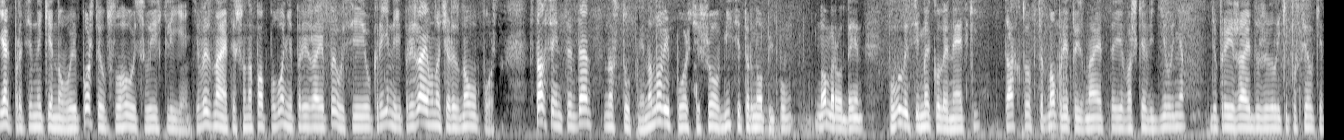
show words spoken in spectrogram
Як працівники нової пошти обслуговують своїх клієнтів. Ви знаєте, що на ПАП полоні приїжджає пиво з всієї України і приїжджає воно через нову пошту. Стався інцидент наступний. На новій пошті, що в місті Тернопіль, по номер один, по вулиці Миколинецькій. Так, хто в Тернополі, той знає, це є важке відділення, де приїжджають дуже великі посилки.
